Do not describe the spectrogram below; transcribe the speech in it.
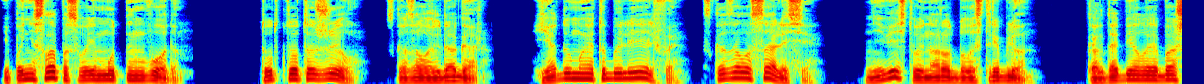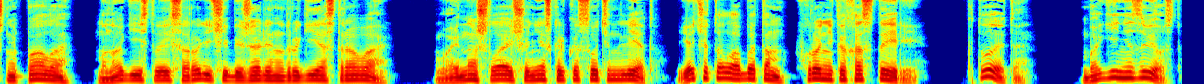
и понесла по своим мутным водам. «Тут кто-то жил», — сказал Эльдогар. «Я думаю, это были эльфы», — сказала Салиси. «Не весь твой народ был истреблен. Когда Белая башня пала, многие из твоих сородичей бежали на другие острова. Война шла еще несколько сотен лет. Я читал об этом в хрониках Астерии. Кто это? Богиня звезд.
